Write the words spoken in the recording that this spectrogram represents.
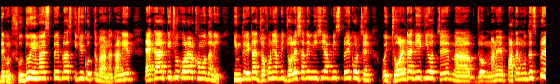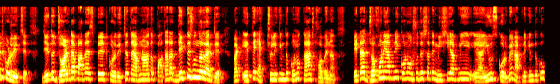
দেখুন, শুধু এমআই স্প্রে প্লাস কিছুই করতে পারে না, কারণ এর একা আর কিছু করার ক্ষমতা নেই। কিন্তু এটা যখনই আপনি জলের সাথে মিশিয়ে আপনি স্প্রে করছেন, ওই জলটা গিয়ে কি হচ্ছে মানে পাতার মধ্যে স্প্রেড করে দিচ্ছে। যেহেতু জলটা পাতায় স্প্রেড করে দিচ্ছে, তাই আপনার হয়তো পাতাটা দেখতে সুন্দর লাগছে বাট এতে অ্যাকচুয়ালি কিন্তু কোনো কাজ হবে না। এটা যখনই আপনি কোনো ওষুধের সাথে মিশিয়ে আপনি ইউজ করবেন, আপনি কিন্তু খুব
